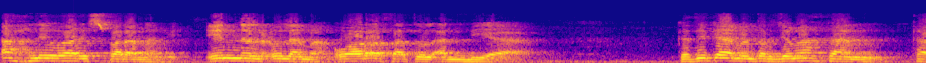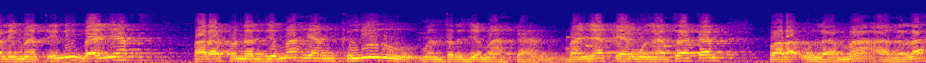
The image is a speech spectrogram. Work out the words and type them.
ahli waris para nabi. Innal ulama warathatul anbiya. Ketika menerjemahkan kalimat ini banyak para penerjemah yang keliru menerjemahkan. Banyak yang mengatakan para ulama adalah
